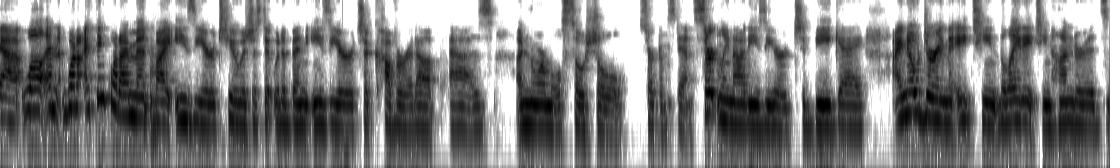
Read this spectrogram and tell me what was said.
yeah, well, and what I think what I meant by easier too is just it would have been easier to cover it up as a normal social circumstance. Certainly not easier to be gay. I know during the 18 the late 1800s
